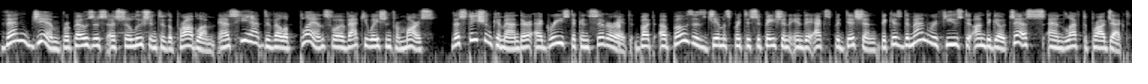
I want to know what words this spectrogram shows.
Then Jim proposes a solution to the problem, as he had developed plans for evacuation from Mars. The station commander agrees to consider it, but opposes Jim's participation in the expedition because the man refused to undergo tests and left the project.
